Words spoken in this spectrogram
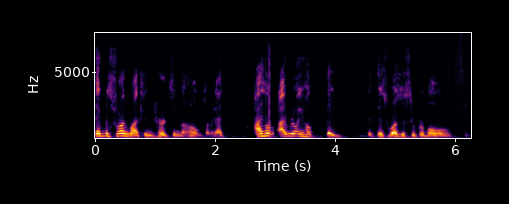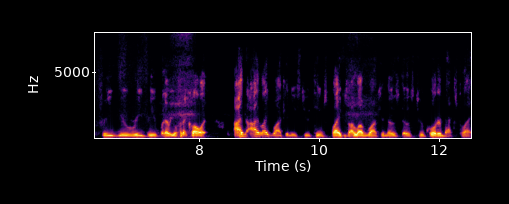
it was fun watching Hurts and Mahomes. I mean, I, I hope, I really hope they, that this was a Super Bowl preview, review, whatever you want to call it. I, I like watching these two teams play because I love watching those those two quarterbacks play.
